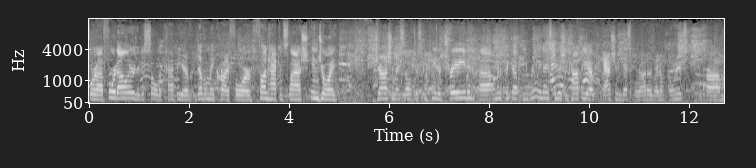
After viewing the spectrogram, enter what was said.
for uh, four dollars. I just sold a copy of Devil May Cry 4. Fun hack and slash. Enjoy. Josh and myself just completed a trade. Uh, I'm going to pick up the really nice condition copy of Dashing Desperados. I don't own it. Um,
